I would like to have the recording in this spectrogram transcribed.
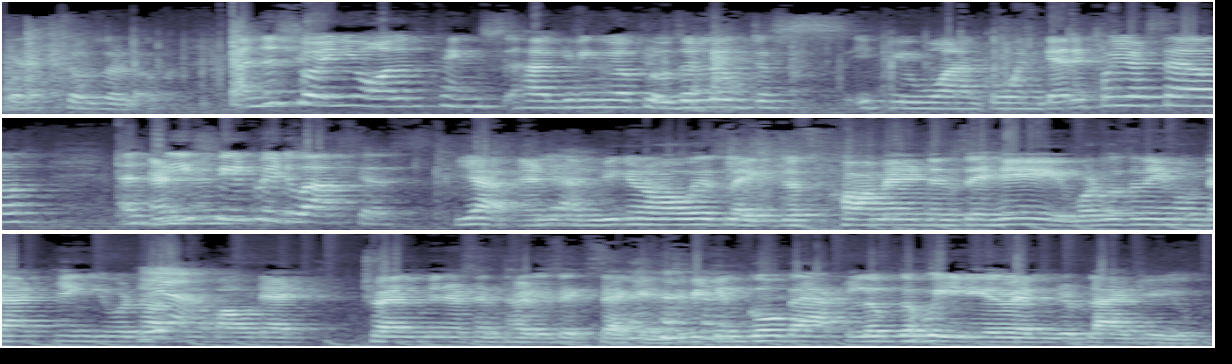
Get a closer look. I'm just showing you all of the things, uh, giving you a closer look, just if you want to go and get it for yourself. And please and- feel free to ask us. Yeah, and, Yeah. and we can always like just comment and say, hey, what was the name of that thing you were talking about at 12 minutes and 36 seconds? we can go back, look the video and reply to you.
